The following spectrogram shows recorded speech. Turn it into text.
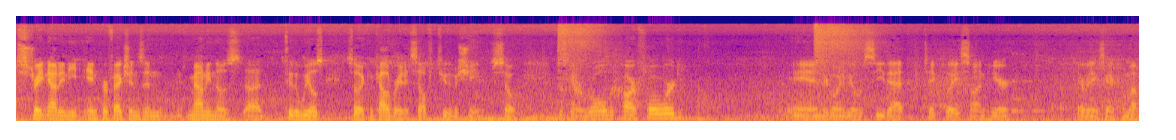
straighten out any imperfections and mounting those uh, to the wheels so it can calibrate itself to the machine. So just going to roll the car forward and you're going to be able to see that take place on here. Everything's going to come up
